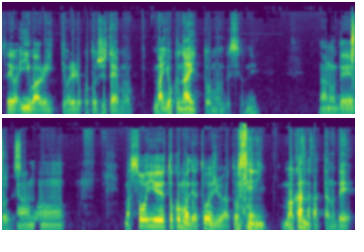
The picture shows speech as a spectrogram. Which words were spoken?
それがいい悪いって言われること自体も、まあ良くないと思うんですよね。なので、であの、まあそういうとこまでは当時は当然わかんなかったので、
